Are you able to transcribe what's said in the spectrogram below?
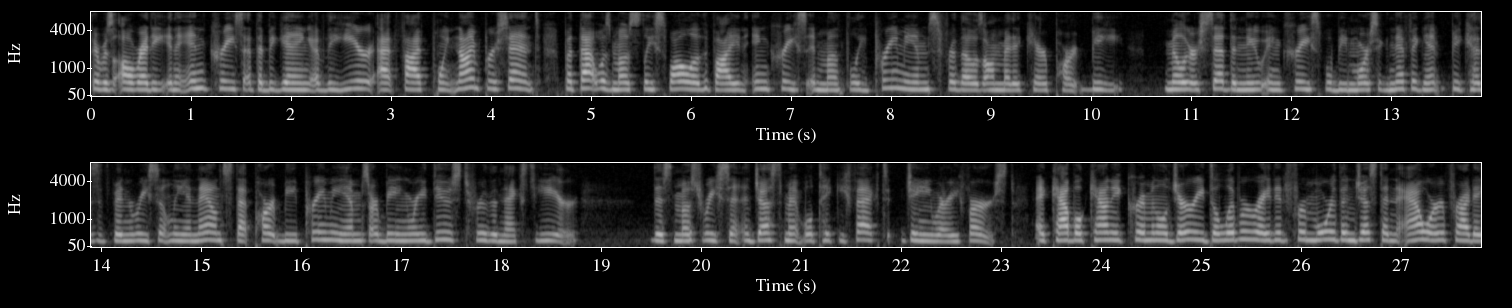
There was already an increase at the beginning of the year at 5.9%, but that was mostly swallowed by an increase in monthly premiums for those on Medicare Part B. Miller said the new increase will be more significant because it's been recently announced that Part B premiums are being reduced for the next year. This most recent adjustment will take effect January 1st. A Cabell County criminal jury deliberated for more than just an hour Friday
